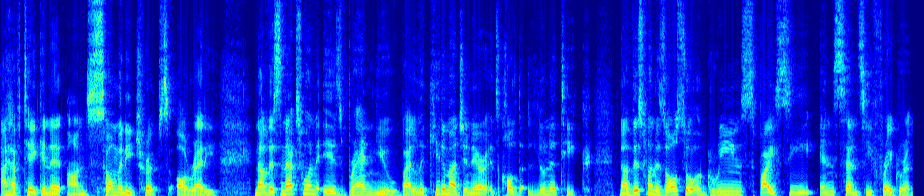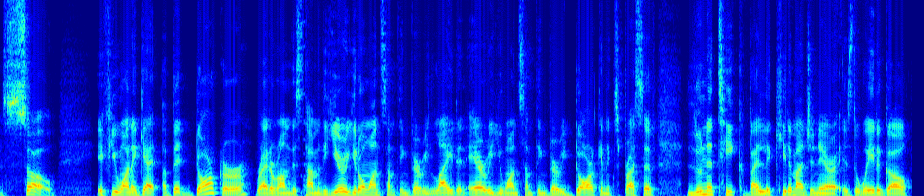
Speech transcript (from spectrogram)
I have taken it on so many trips already. Now, this next one is brand new by Liquides Imaginaires. It's called Lunatique. Now, this one is also a green, spicy, incensey fragrance. So, if you want to get a bit darker right around this time of the year, you don't want something very light and airy, you want something very dark and expressive, Lunatique by Liquides Imaginaires is the way to go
